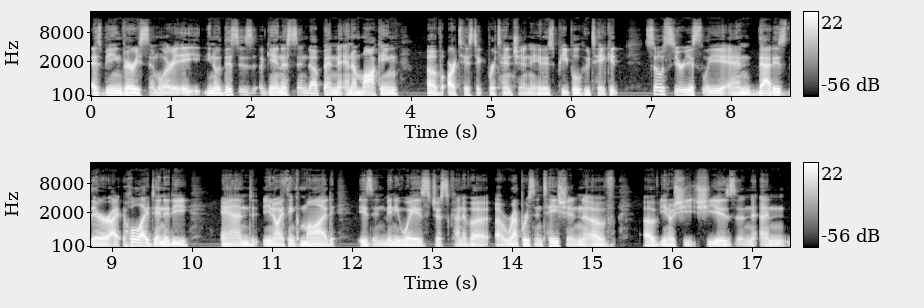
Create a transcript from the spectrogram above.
as being very similar. It, you know, this is again a send up and, and a mocking of artistic pretension. It is people who take it so seriously, and that is their whole identity. And you know, I think Maude is in many ways just kind of a, a representation of of you know she she is an an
